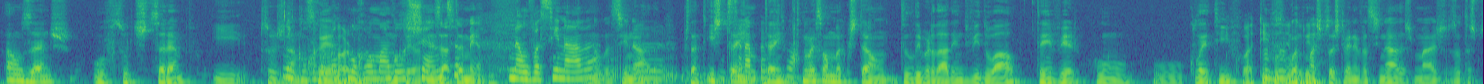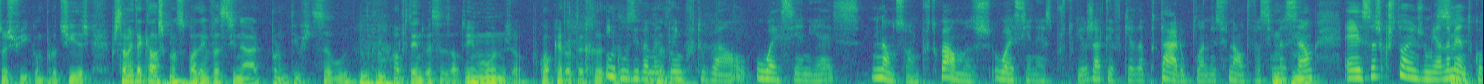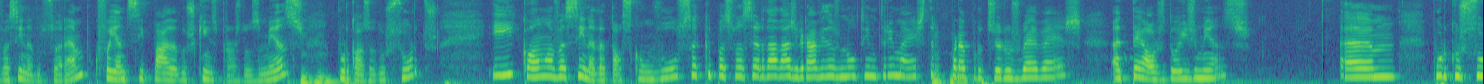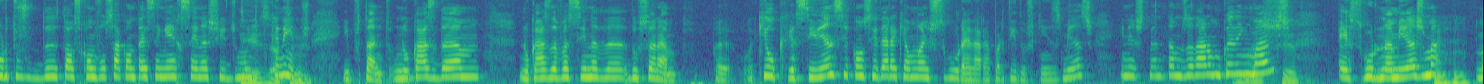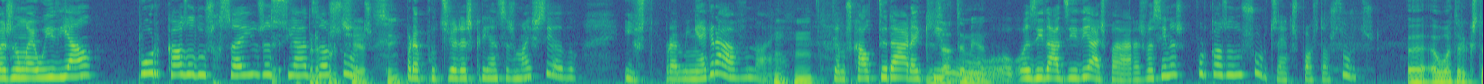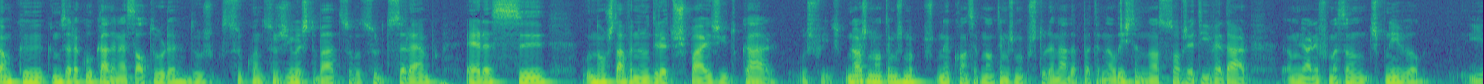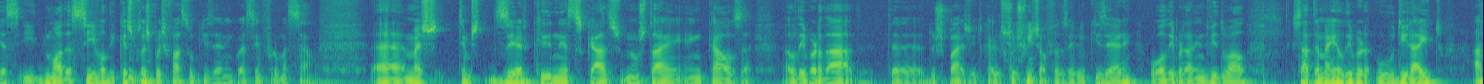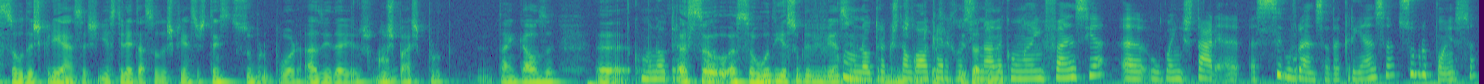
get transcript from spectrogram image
há uns anos houve surtos de sarampo e pessoas já morreram. Morreu uma adolescente exatamente. não vacinada. Não vacinada. Portanto, isto tem, tem porque não é só uma questão de liberdade individual, tem a ver com o coletivo. coletivo uhum. Quanto mais pessoas estiverem vacinadas, mais as outras pessoas ficam protegidas, principalmente aquelas que não se podem vacinar por motivos de saúde, uhum. ou por terem doenças autoimunes, ou por qualquer outra razão. Inclusivamente em Portugal, o SNS, não só em Portugal, mas o SNS português já teve que adaptar o Plano Nacional de Vacinação uhum. a essas questões, nomeadamente Sim. com a vacina do sarampo, que foi antecipada dos 15 para os 12 meses, uhum. por causa dos surtos, e com a vacina da tosse convulsa que passou a ser dada às grávidas no último trimestre uhum. para proteger os bebés até aos dois meses. Um, porque os surtos de tosse convulsa acontecem em recém-nascidos muito Exatamente. pequeninos. E, portanto, no caso da, no caso da vacina de, do sarampo, uh, aquilo que a ciência considera que é o mais seguro é dar a partir dos 15 meses e neste momento estamos a dar um bocadinho mais. mais. É seguro na mesma, uhum. mas não é o ideal por causa dos receios é, associados é, aos proteger, surtos, para proteger as crianças mais cedo. Isto para mim é grave, não é? Uhum. Temos que alterar aqui o, as idades ideais para dar as vacinas por causa dos surtos, em resposta aos surtos. Uh, a outra questão que, que, nos era colocada nessa altura, dos, quando surgiu este debate sobre o surto de sarampo, era se não estava no direito dos pais educar os filhos. Nós não temos uma, na Concept não temos uma postura nada paternalista, nosso objetivo é dar a melhor informação disponível e, e, de modo acessível e que as pessoas uhum. depois façam o que quiserem com essa informação. Uh, mas temos de dizer que nesses casos não está em, em causa a liberdade de, dos pais de educar os seus filhos ao fazer o que quiserem, ou a liberdade individual, está também liber, o direito à saúde das crianças. E esse direito à saúde das crianças tem-se de sobrepor às ideias claro. dos pais porque está em causa uh, a, a, saúde e a sobrevivência. Como noutra questão qualquer relacionada Exatamente. com a infância, uh, o bem-estar, a, a, segurança da criança sobrepõe-se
